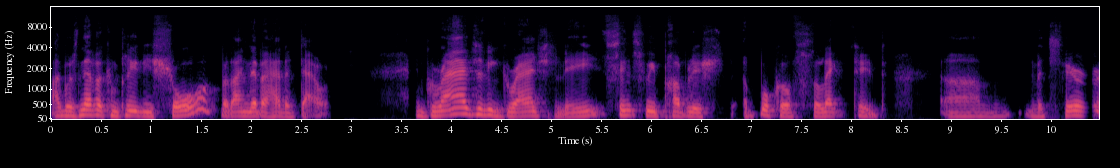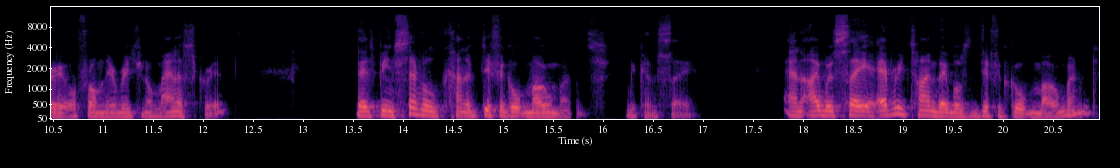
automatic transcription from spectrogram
I was never completely sure, but I never had a doubt And gradually, gradually, since we published a book of selected um, material from the original manuscript, there's been several kind of difficult moments, we can say. And I would say every time there was a difficult moment,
